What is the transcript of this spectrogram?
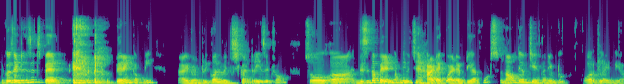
because it is its par- parent company. I don't recall which country is it from. So uh, this is the parent company which had acquired MTR Foods. So now they have changed the name to Orkla India.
